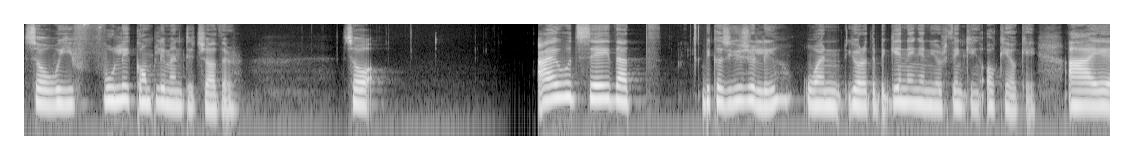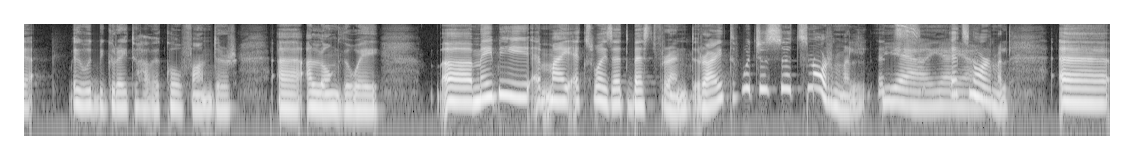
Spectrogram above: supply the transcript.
so we fully complement each other so I would say that because usually when you're at the beginning and you're thinking, okay, okay, I it would be great to have a co-founder uh, along the way. Uh, maybe my XYZ best friend, right? Which is it's normal. It's, Yeah, yeah, It's yeah. normal uh,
